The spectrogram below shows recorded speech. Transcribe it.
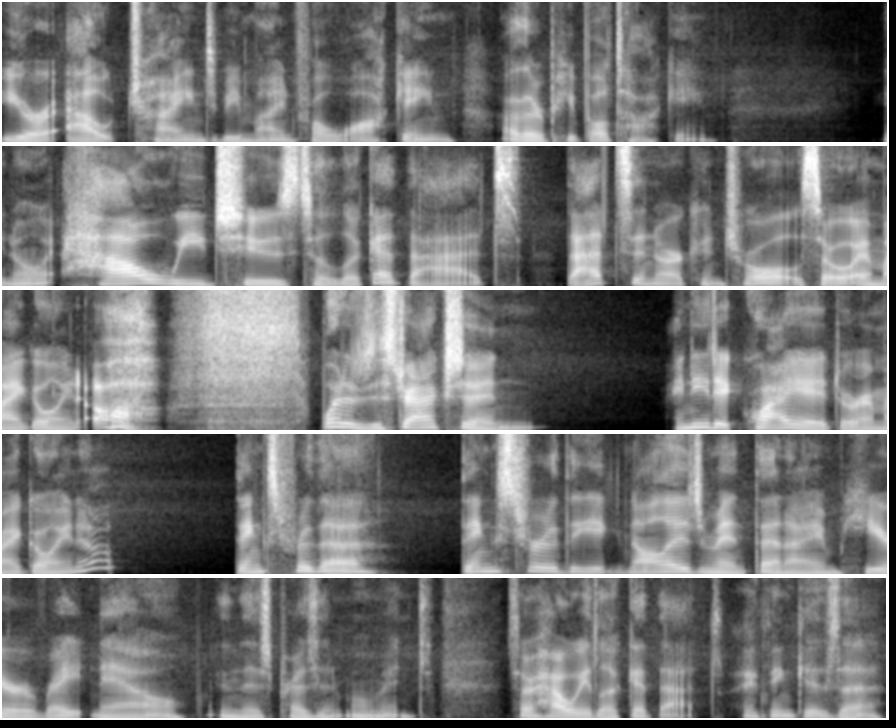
you're out trying to be mindful walking, other people talking you know, how we choose to look at that, that's in our control. So am I going, oh, what a distraction. I need it quiet. Or am I going, oh, thanks for the thanks for the acknowledgement that I'm here right now in this present moment. So how we look at that, I think, is a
